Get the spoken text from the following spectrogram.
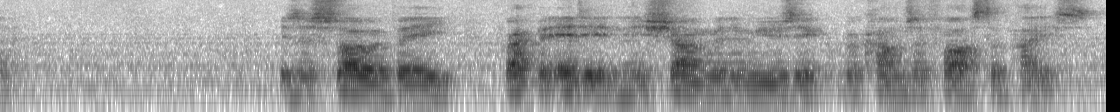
is a slower beat. Rapid editing is shown when the music becomes a faster pace.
